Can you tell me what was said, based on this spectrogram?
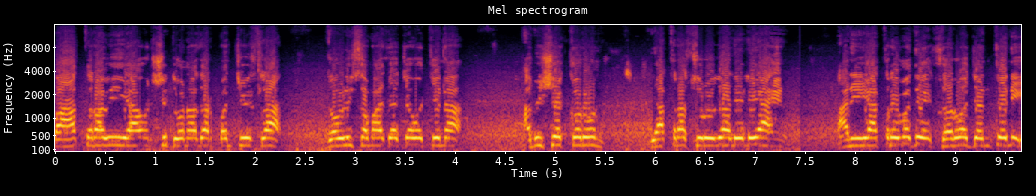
बहात्तरावी या वर्षी दोन हजार पंचवीस ला गवळी समाजाच्या वतीनं अभिषेक करून यात्रा सुरू झालेली आहे. आणि यात्रेमध्ये सर्व जनतेने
